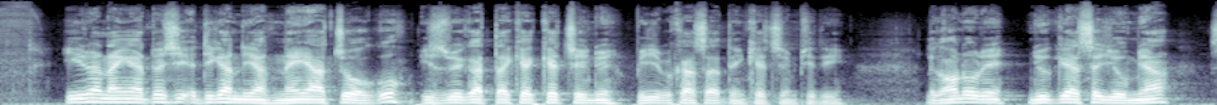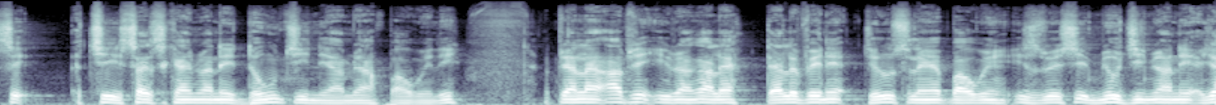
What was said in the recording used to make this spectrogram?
။အီရန်နိုင်ငံအတွင်းရှိအဓိကနေရာ200ကျော်ကိုအစ္စရေးကတိုက်ခတ်ခဲ့ခြင်းတွင်ပြည်ပခါစားတင်ခဲ့ခြင်းဖြစ်သည်။၎ င်းတို့တွင်နျူကလ িয়ার စက်ရုံများစစ်အခြေစိုက်စခန်းများနှင့်ဒုံးကျည်နေရာများပါဝင်သည်အပြန်အလှန်အဖြစ်အီရန်ကလည်းတယ်လီဗီနှင့်ဂျေရုဆလင်ပါဝင်အစ္စရေးရှိမြို့ကြီးများနှင့်အရ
